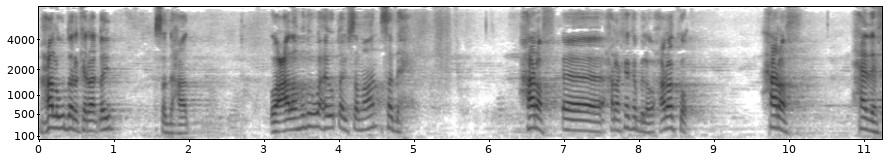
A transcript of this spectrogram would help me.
Maxaa lagu dari karaa qeyb saddexaad? Oo calaamaduhu waxay u qaybsamaan saddex. Xaraf xarako ka bilow xarako xaraf xadaf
